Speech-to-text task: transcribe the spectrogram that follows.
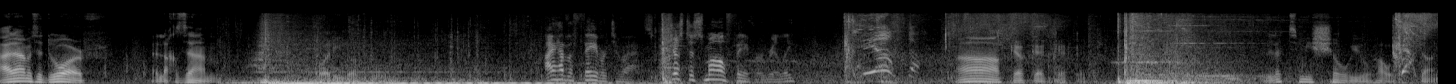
علامة الدوارف الأقزام. I have a favor to ask. Just a small favor, really. Ah, okay, okay, okay, okay. Let me show you how it's done.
